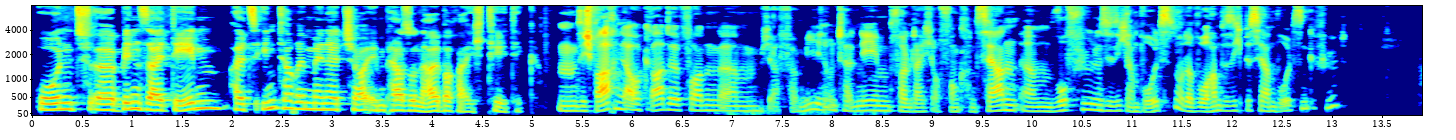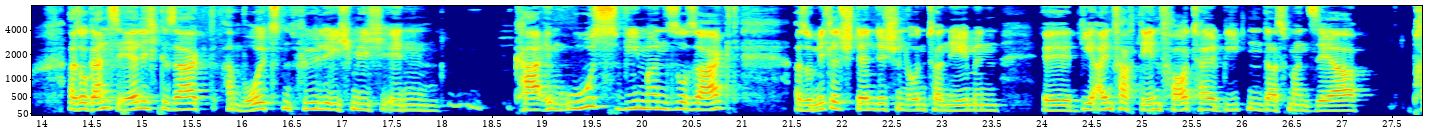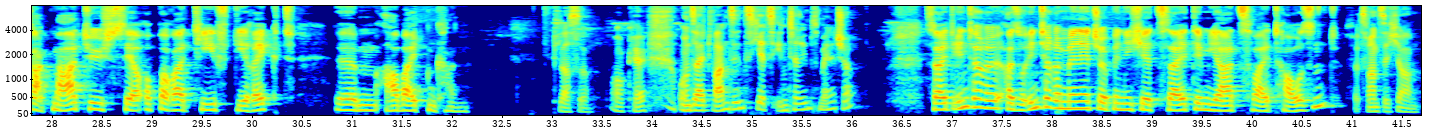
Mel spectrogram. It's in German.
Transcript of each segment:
und äh, bin seitdem als Interim-Manager im Personalbereich tätig. Hm, Sie sprachen ja auch gerade von ähm, ja, Familienunternehmen, von vielleicht auch von Konzernen. Ähm, wo fühlen Sie sich am wohlsten oder wo haben Sie sich bisher am wohlsten gefühlt? Also ganz ehrlich gesagt, am wohlsten fühle ich mich in KMUs, wie man so sagt, also mittelständischen Unternehmen, äh, die einfach den Vorteil bieten, dass man sehr pragmatisch, sehr operativ, direkt ähm, arbeiten kann. Klasse, okay. Und seit wann sind Sie jetzt Interimsmanager? Seit Inter also Interim Manager bin ich jetzt seit dem Jahr 2000. Seit 20 Jahren.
